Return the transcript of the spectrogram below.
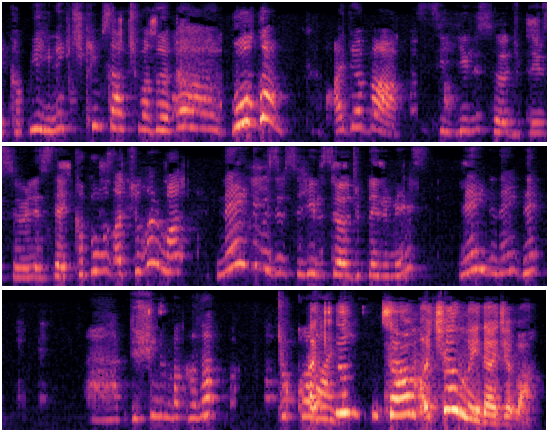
E, kapıyı yine hiç kimse açmadı. Buldum. Acaba sihirli sözcükleri söylesek kapımız açılır mı? Neydi bizim sihirli sözcüklerimiz? Neydi neydi? Ha, düşünün bakalım. Çok kolay. Açıl, açıl mıydı acaba?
